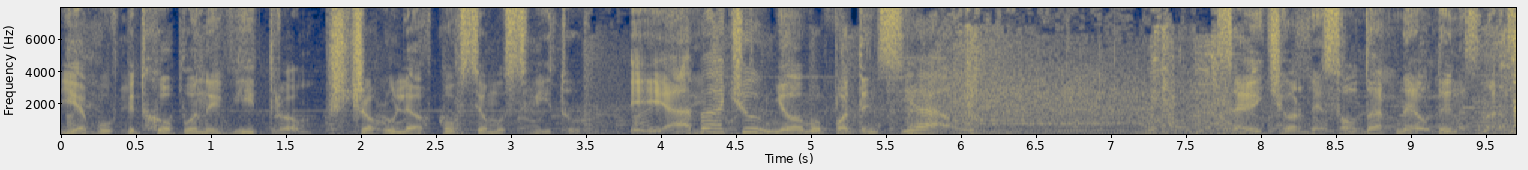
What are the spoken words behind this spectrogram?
я був підхоплений вітром, що гуляв по всьому світу. Я бачу в ньому потенціал. Цей чорний солдат не один з нас.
